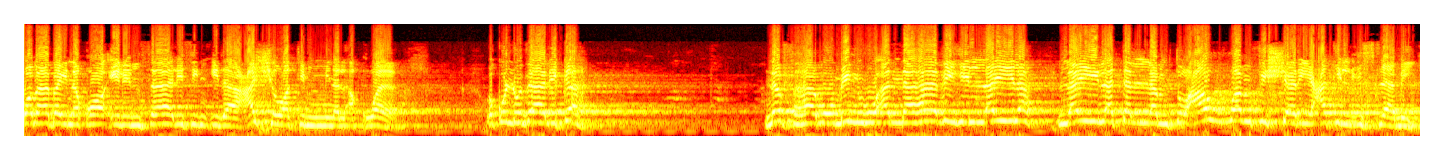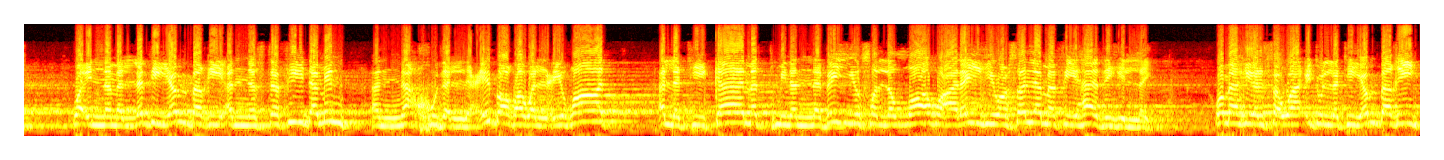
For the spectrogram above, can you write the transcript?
وما بين قائل ثالث إلى عشرة من الأقوال. وكل ذلك نفهم منه أن هذه الليلة ليلة لم تعظم في الشريعة الإسلامية. وإنما الذي ينبغي أن نستفيد منه أن نأخذ العبر والعظات التي كانت من النبي صلى الله عليه وسلم في هذه الليل. وما هي الفوائد التي ينبغي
